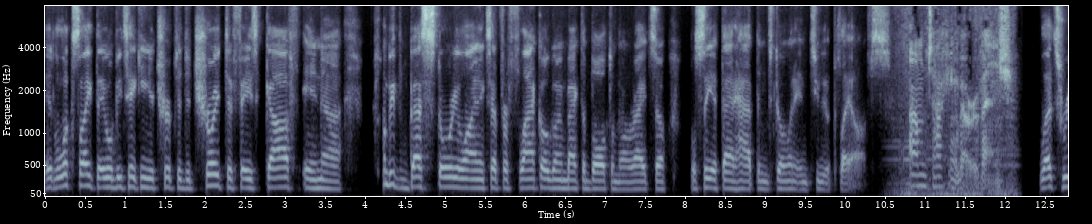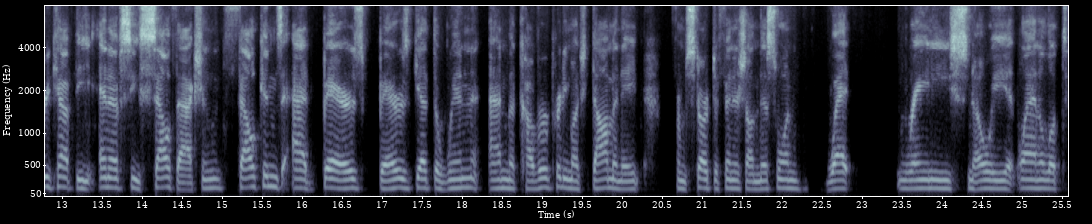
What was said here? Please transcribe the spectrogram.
it looks like they will be taking a trip to Detroit to face Goff in uh, probably the best storyline, except for Flacco going back to Baltimore, right? So, we'll see if that happens going into the playoffs. I'm talking about revenge. Let's recap the NFC South action. Falcons at Bears. Bears get the win and the cover, pretty much dominate from start to finish on this one. Wet, rainy, snowy. Atlanta looked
